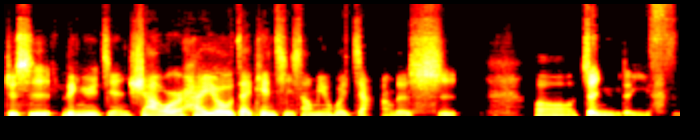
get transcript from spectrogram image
就是淋浴间 shower，还有在天气上面会讲的是呃阵雨的意思。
